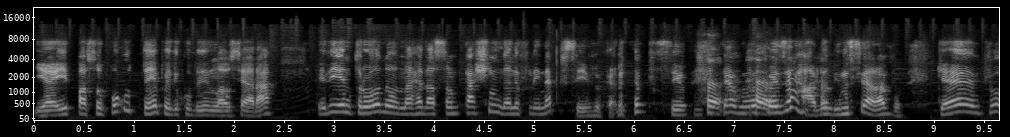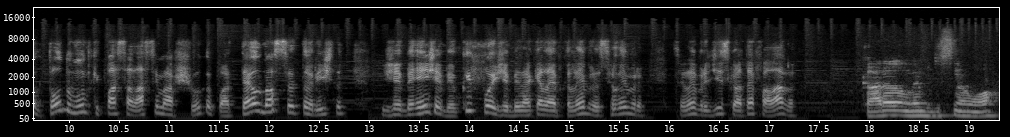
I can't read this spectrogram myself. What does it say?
e aí passou pouco tempo ele cobrindo lá o Ceará, ele entrou no, na redação caxingando. Eu falei, não é possível, cara, não é possível. Tem alguma coisa errada ali no Ceará, pô. Que é, pô, todo mundo que passa lá se machuca, pô. Até o nosso setorista, GB, hein, GB? O que foi GB naquela época? Lembra? Você lembra? Você lembra disso que eu até falava? Cara, eu não lembro disso não, ó.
